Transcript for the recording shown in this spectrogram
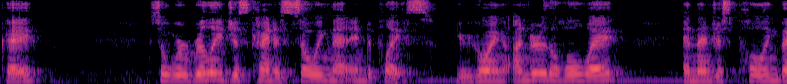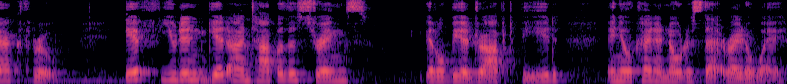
okay? So we're really just kind of sewing that into place. You're going under the whole way and then just pulling back through. If you didn't get on top of the strings, it'll be a dropped bead and you'll kind of notice that right away.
